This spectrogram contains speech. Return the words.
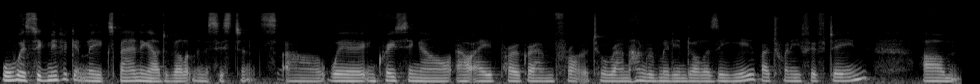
Well, we're significantly expanding our development assistance. Uh, we're increasing our, our aid program from, to around $100 million a year by 2015, um,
